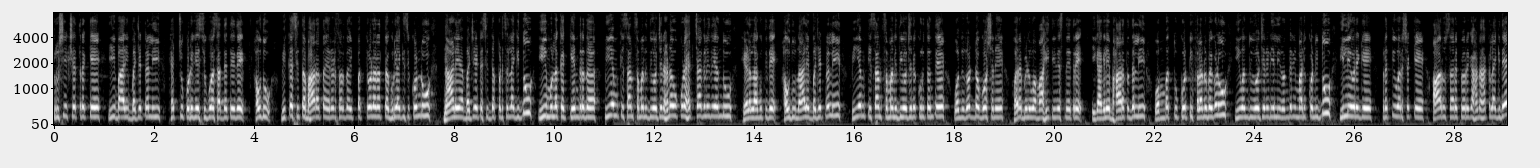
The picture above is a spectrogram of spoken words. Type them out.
ಕೃಷಿ ಕ್ಷೇತ್ರಕ್ಕೆ ಈ ಬಾರಿ ಬಜೆಟ್ನಲ್ಲಿ ಹೆಚ್ಚು ಕೊಡುಗೆ ಸಿಗುವ ಸಾಧ್ಯತೆ ಇದೆ. ಹೌದು, ವಿಕಸಿತ ಭಾರತ ಎರಡ್ ಸಾವಿರದ ಇಪ್ಪತ್ತೇಳರತ್ತ ಗುರಿಯಾಗಿಸಿಕೊಂಡು ನಾಳೆಯ ಬಜೆಟ್ ಸಿದ್ಧಪಡಿಸಲಾಗಿದ್ದು, ಈ ಮೂಲಕ ಕೇಂದ್ರದ ಪಿಎಂ ಕಿಸಾನ್ ಸಮ್ಮಾನ್ ಯೋಜನೆ ಹಣವು ಕೂಡ ಹೆಚ್ಚಾಗಲಿದೆ ಎಂದು ಹೇಳಲಾಗುತ್ತಿದೆ. ಹೌದು, ನಾಳೆ ಬಜೆಟ್ನಲ್ಲಿ ಪಿಎಂ ಕಿಸಾನ್ ಸಮ್ಮಾನ ನಿಧಿ ಯೋಜನೆ ಕುರಿತಂತೆ ಒಂದು ದೊಡ್ಡ ಘೋಷಣೆ ಹೊರಬೀಳುವ ಮಾಹಿತಿ ಇದೆ ಸ್ನೇಹಿತರೆ. ಈಗಾಗಲೇ ಭಾರತದಲ್ಲಿ ಒಂಬತ್ತು ಕೋಟಿ ಫಲಾನುಭವಿಗಳು ಈ ಒಂದು ಯೋಜನೆಯಲ್ಲಿ ನೋಂದಣಿ ಮಾಡಿಕೊಂಡಿದ್ದು ಇಲ್ಲಿಯವರೆಗೆ ಪ್ರತಿ ವರ್ಷಕ್ಕೆ ಆರು ಸಾವಿರ ರೂಪಾಯಿವರೆಗೆ ಹಣ ಹಾಕಲಾಗಿದೆ.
